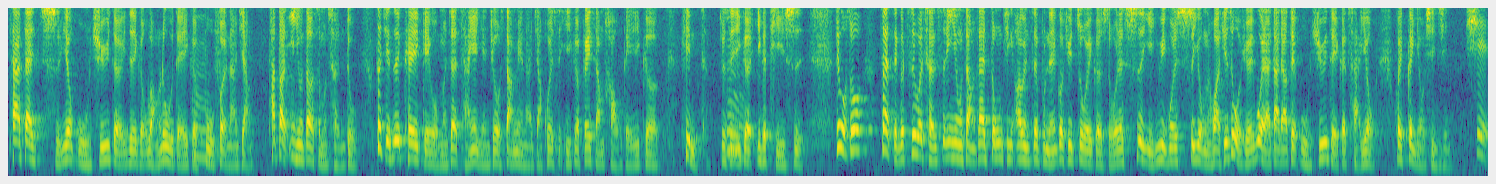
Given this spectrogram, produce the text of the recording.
它在使用五 G 的这个网络的一个部分来讲。它到底应用到什么程度？这其实可以给我们在产业研究上面来讲，会是一个非常好的一个 hint，就是一个一个提示。如果说在整个智慧城市应用上，在东京奥运这部能够去做一个所谓的试营运或者试用的话，其实我觉得未来大家对五 G 的一个采用会更有信心。是，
